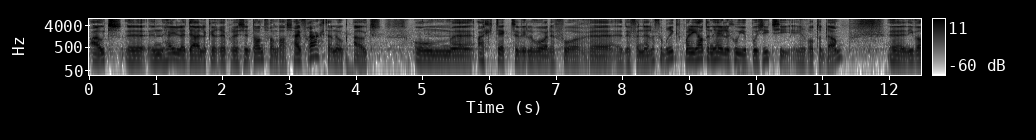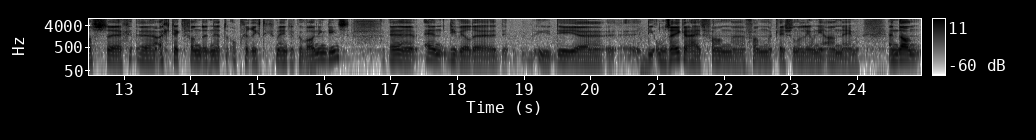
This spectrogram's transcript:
Oud uh, een hele duidelijke representant van was. Hij vraagt dan ook Oud om uh, architect te willen worden voor uh, de Vanellenfabriek. Maar die had een hele goede positie in Rotterdam. die was architect van de net opgerichte gemeentelijke woningdienst. en die wilde die, die, die onzekerheid van, van Kees van der Leeuw niet aannemen. En dan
